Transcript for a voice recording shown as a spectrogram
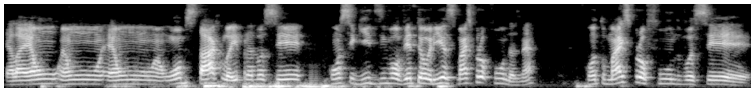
ela é um, é um, é um, um obstáculo aí para você conseguir desenvolver teorias mais profundas, né? Quanto mais profundo você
